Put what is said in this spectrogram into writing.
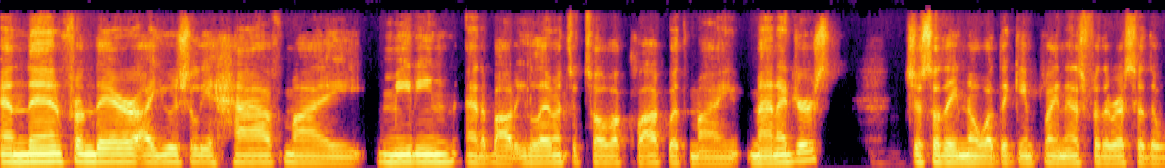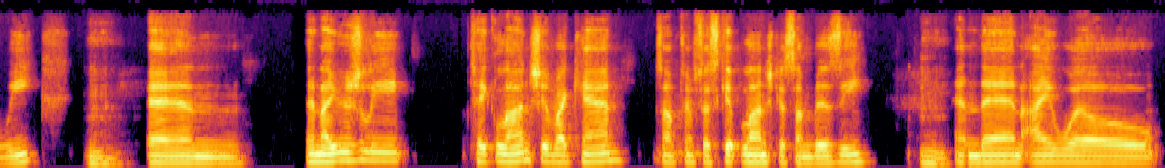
And then from there, I usually have my meeting at about 11 to 12 o'clock with my managers, just so they know what the game plan is for the rest of the week. Mm. And then I usually take lunch if I can. Sometimes I skip lunch because I'm busy. Mm. And then I will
